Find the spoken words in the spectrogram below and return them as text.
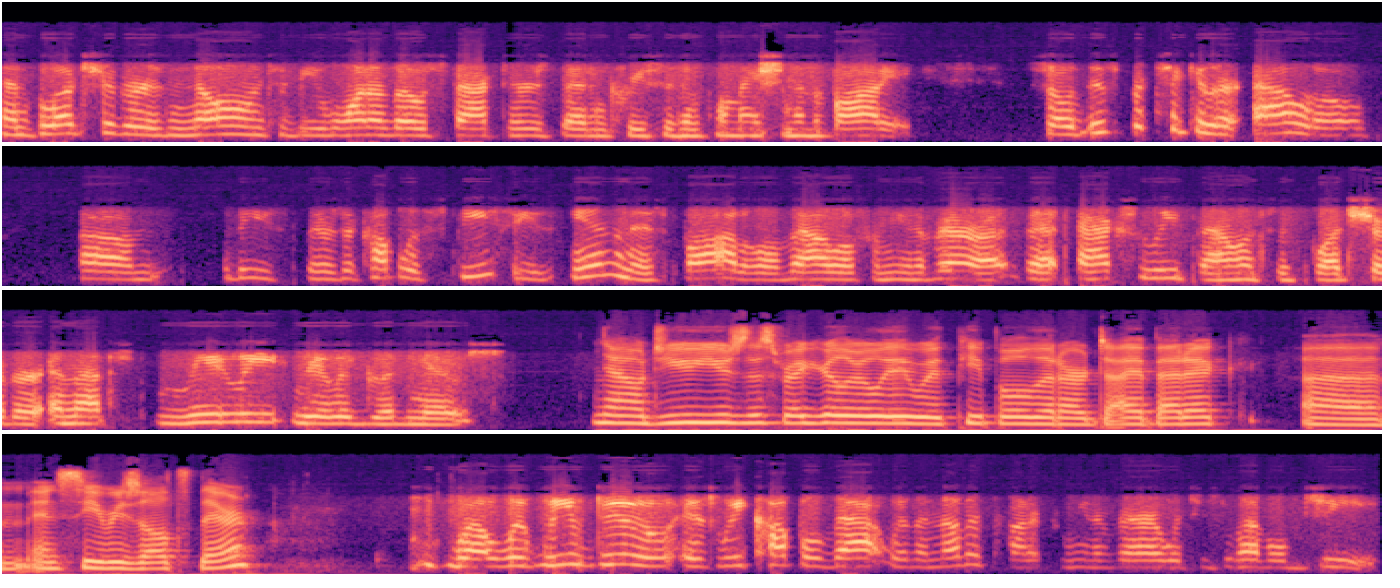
And blood sugar is known to be one of those factors that increases inflammation in the body. So this particular aloe, um, these, there's a couple of species in this bottle of aloe from Univera that actually balances blood sugar, and that's really, really good news. Now, do you use this regularly with people that are diabetic um, and see results there? Well, what we do is we couple that with another product from Univera, which is Level G.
